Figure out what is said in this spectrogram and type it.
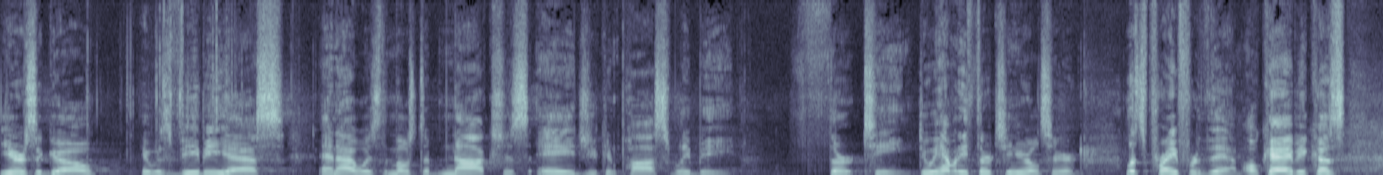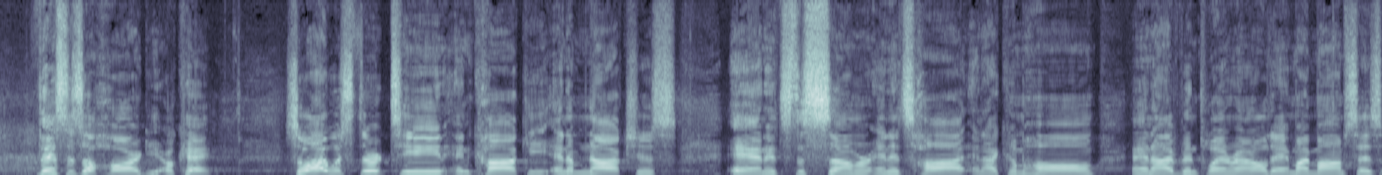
Years ago, it was VBS, and I was the most obnoxious age you can possibly be 13. Do we have any 13 year olds here? Let's pray for them, okay? Because this is a hard year. Okay. So I was 13 and cocky and obnoxious, and it's the summer and it's hot, and I come home and I've been playing around all day. And my mom says,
